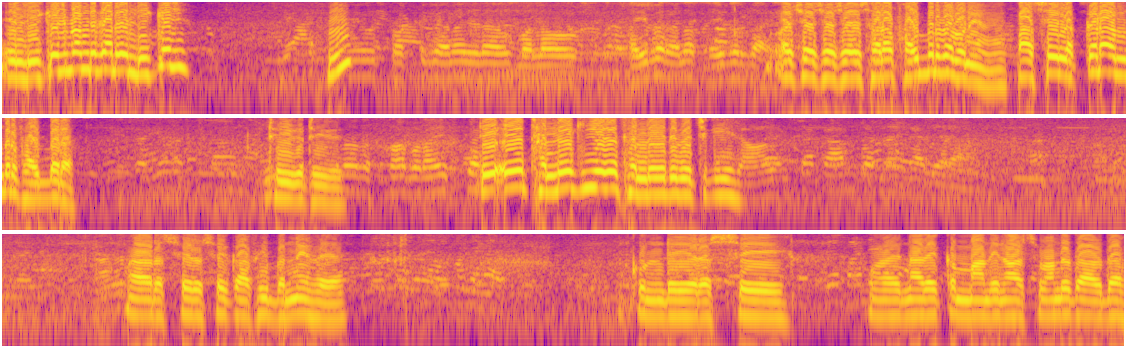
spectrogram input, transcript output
ਇਹ ਲੀਕੇਜ ਬੰਦ ਕਰ ਰਹੇ ਲੀਕੇਜ ਹੂੰ? ਟੁੱਟ ਗਿਆ ਨਾ ਜਿਹੜਾ ਮੰਨ ਲਓ ਫਾਈਬਰ ਹੈ ਨਾ ਫਾਈਬਰ ਦਾ ਅੱਛਾ ਅੱਛਾ ਅੱਛਾ, ਇਹ ਸਾਰਾ ਫਾਈਬਰ ਦਾ ਬਣਿਆ ਹੋਇਆ। ਪਾਸੇ ਲੱਕੜ ਆ, ਅੰਦਰ ਫਾਈਬਰ ਆ। ਠੀਕ ਹੈ ਠੀਕ ਹੈ। ਤੇ ਇਹ ਥੱਲੇ ਕੀ ਹੈ ਇਹਦੇ ਥੱਲੇ ਇਹਦੇ ਵਿੱਚ ਕੀ ਹੈ? ਆ ਰੱਸੇ ਰੱਸੇ ਕਾਫੀ ਬੰਨੇ ਹੋਏ ਆ। ਕੁੰਡੇ ਰੱਸੇ ਇਹਨਾਂ ਦੇ ਕੰਮਾਂ ਦੇ ਨਾਲ ਸੰਬੰਧਿਤ ਆਪਦਾ।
